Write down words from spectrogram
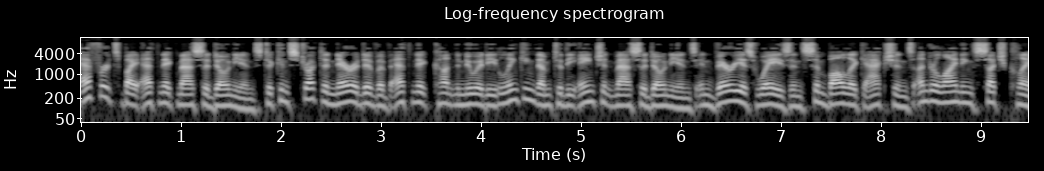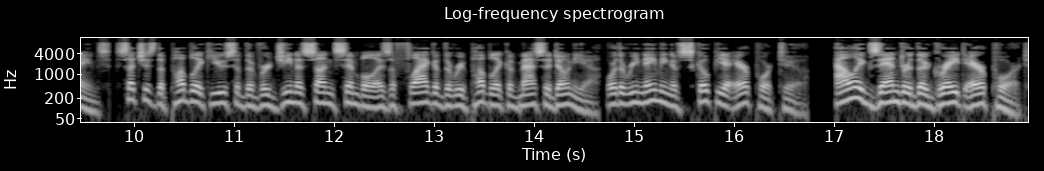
Efforts by ethnic Macedonians to construct a narrative of ethnic continuity linking them to the ancient Macedonians in various ways and symbolic actions underlining such claims, such as the public use of the Vergina sun symbol as a flag of the Republic of Macedonia, or the renaming of Skopje Airport to Alexander the Great Airport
